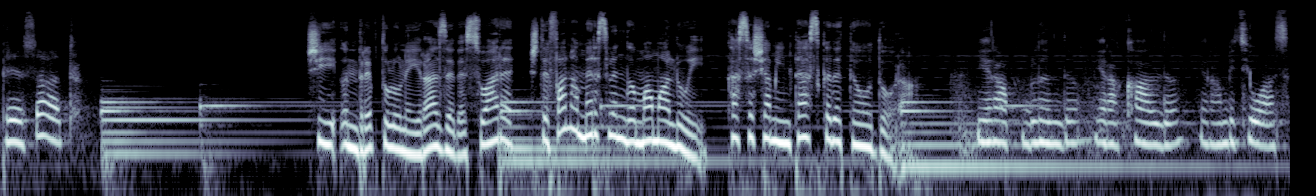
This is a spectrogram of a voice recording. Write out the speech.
prin sat. Și, în dreptul unei raze de soare, Ștefan a mers lângă mama lui, ca să-și amintească de Teodora. Era blândă, era caldă, era ambițioasă.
